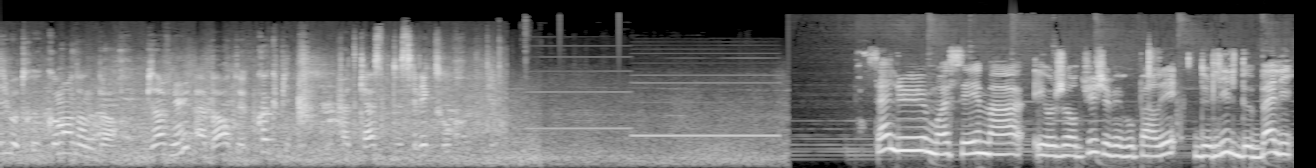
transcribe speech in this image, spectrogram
ici votre commandant de bord. Bienvenue à bord de Cockpit, le podcast de Selectour. Salut, moi c'est Emma et aujourd'hui je vais vous parler de l'île de Bali.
